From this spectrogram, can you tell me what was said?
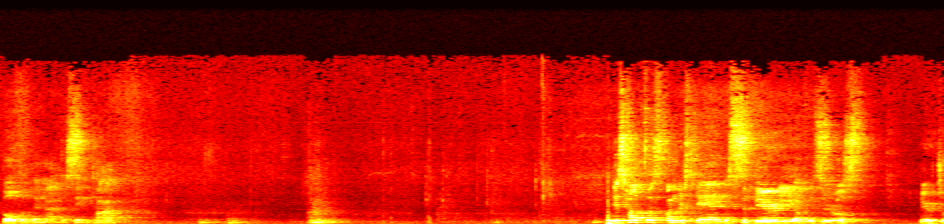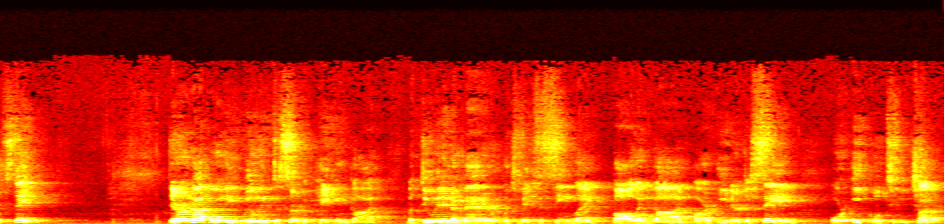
both of them at the same time. This helps us understand the severity of Israel's spiritual state. They are not only willing to serve a pagan god, but do it in a manner which makes it seem like Baal and God are either the same or equal to each other.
